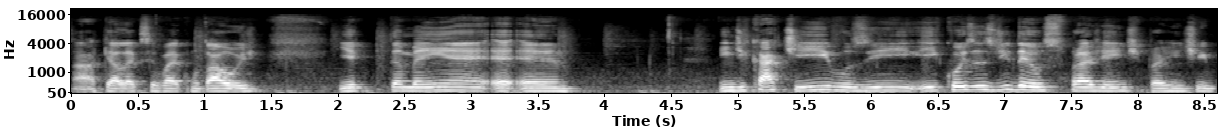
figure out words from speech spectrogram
a que a Alexia vai contar hoje. E também é, é, é indicativos e, e, coisas de Deus pra gente, pra gente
